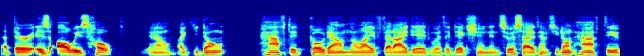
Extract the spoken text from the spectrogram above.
that there is always hope. You know, like you don't have to go down the life that I did with addiction and suicide attempts. You don't have to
